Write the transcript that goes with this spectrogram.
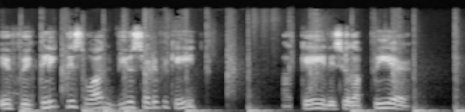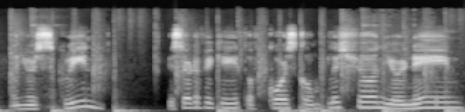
If we click this one view certificate okay this will appear on your screen the certificate of course completion your name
